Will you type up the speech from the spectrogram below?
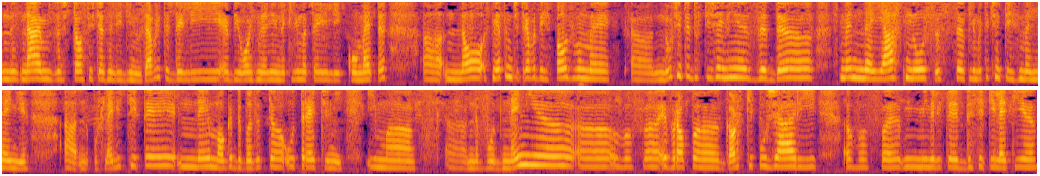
Не знаем защо са изчезнали динозаврите, дали е било изменение на климата или комета, но смятам, че трябва да използваме научните достижения, за да сме наясно с климатичните изменения. Но последиците не могат да бъдат отречени. Има наводнения в Европа, горски пожари в миналите десетилетия.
